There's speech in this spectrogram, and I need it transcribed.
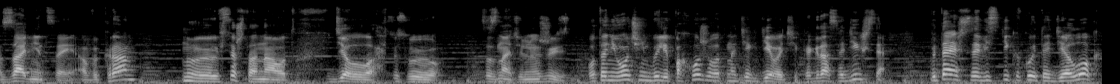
задницей в экран, ну и все, что она вот делала всю свою сознательную жизнь. Вот они очень были похожи вот на тех девочек, когда садишься, пытаешься вести какой-то диалог,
